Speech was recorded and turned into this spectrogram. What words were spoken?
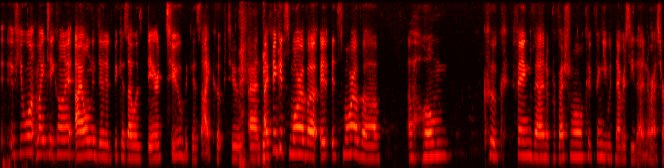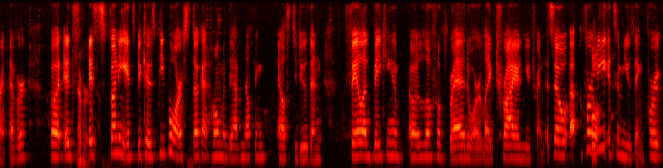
if you want my take on it, I only did it because I was dared to because I cook too, and I think it's more of a it, it's more of a a home cook thing than a professional cook thing. You would never see that in a restaurant ever. But it's Never. it's funny. It's because people are stuck at home and they have nothing else to do than fail at baking a, a loaf of bread or like try a new trend. So uh, for Well- me, it's amusing. For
